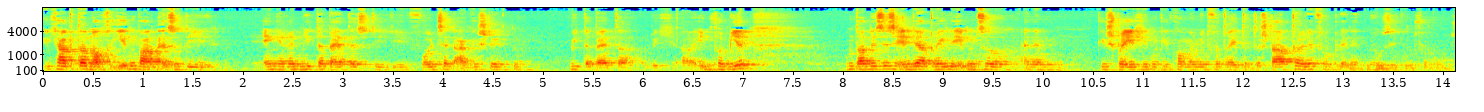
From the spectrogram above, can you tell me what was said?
ich habe dann auch irgendwann, also die engeren Mitarbeiter, also die, die Vollzeitangestellten Mitarbeiter, habe ich äh, informiert. Und dann ist es Ende April eben zu einem Gespräch eben gekommen mit Vertretern der Stadthalle, von Planet Music und von uns.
